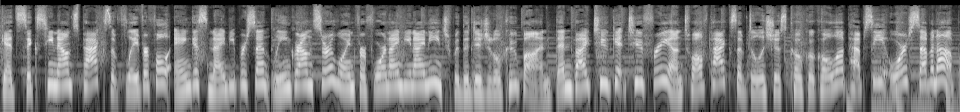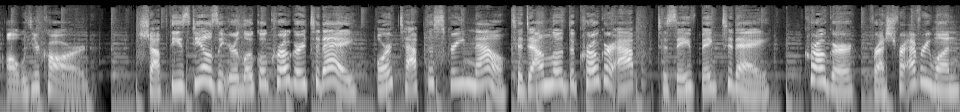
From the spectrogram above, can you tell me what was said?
Get 16 ounce packs of flavorful Angus 90% lean ground sirloin for $4.99 each with a digital coupon. Then buy two get two free on 12 packs of delicious Coca Cola, Pepsi, or 7UP, all with your card. Shop these deals at your local Kroger today or tap the screen now to download the Kroger app to save big today. Kroger, fresh for everyone.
